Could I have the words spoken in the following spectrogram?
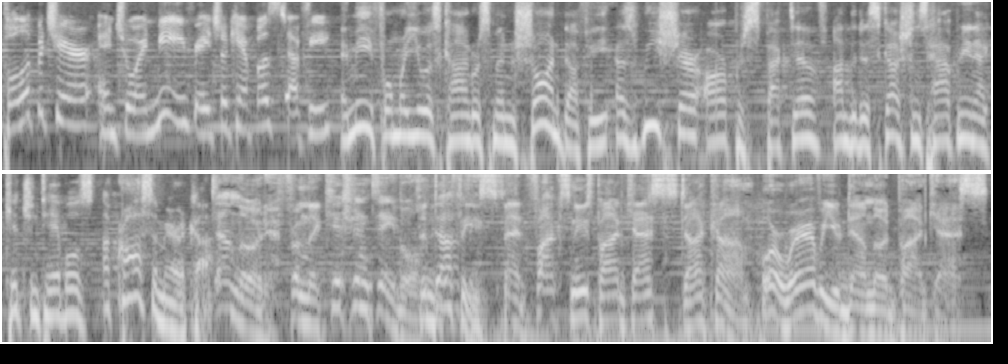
Pull up a chair and join me, Rachel Campos Duffy. and me, former U.S. Congressman Sean Duffy, as we share our perspective on the discussions happening at kitchen tables across America. Download from the kitchen table the Duffys at foxnewspodcasts.com or wherever you download podcasts.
